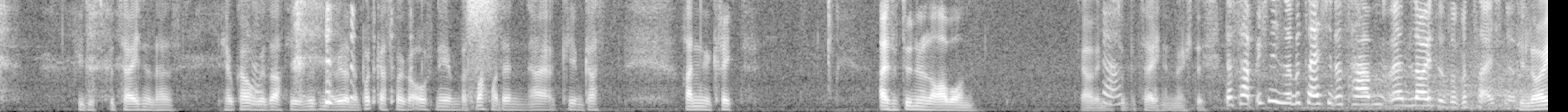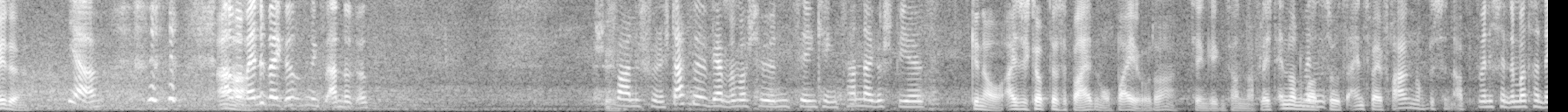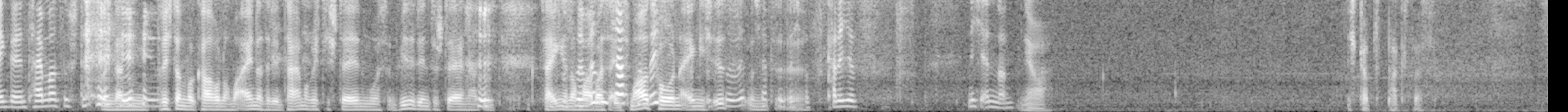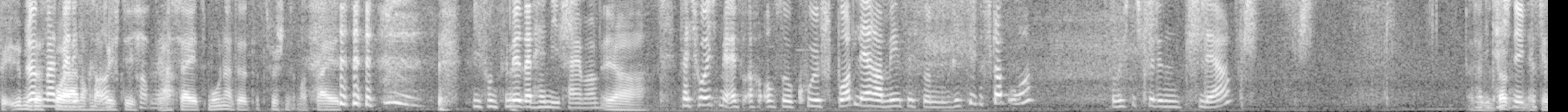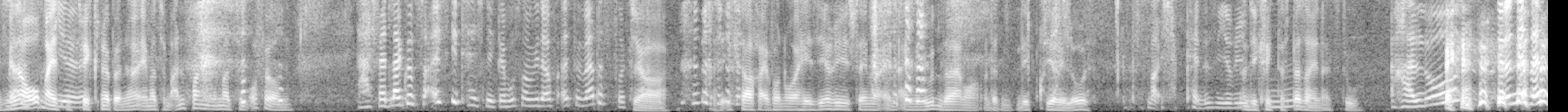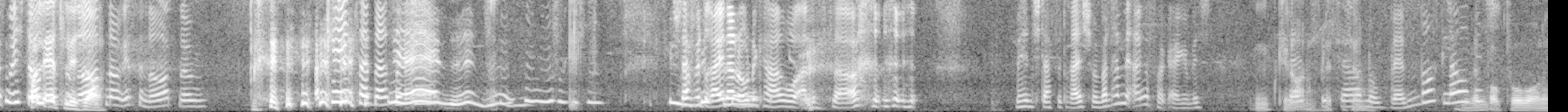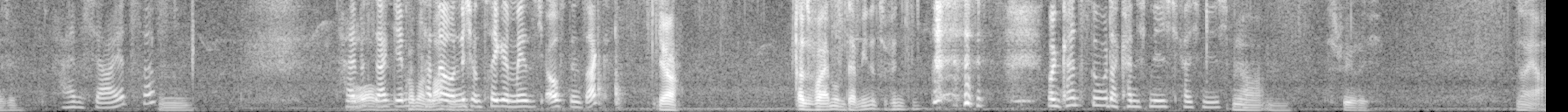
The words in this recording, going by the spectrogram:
wie du es bezeichnet hast. Ich habe Caro Ja. gesagt, hier, wir müssen mal wieder eine Podcast-Folge aufnehmen. Was machen wir denn? Ja, keinen Gast rangekriegt. Also dünne labern. Ja, wenn Ja. du es so bezeichnen möchtest. Das habe ich nicht so bezeichnet, das haben äh, Leute so bezeichnet. Die Leute. ja, aber im Endeffekt ist es nichts anderes. Schön. Es war eine schöne Staffel. Wir haben immer schön 10 King Thunder gespielt. Genau, also ich glaube, das behalten wir auch bei, oder? 10 gegen Zander. Vielleicht ändern wir Wenn- so ein, zwei Fragen noch ein bisschen ab. Wenn ich dann immer dran denke, den Timer zu stellen. Und dann trichtern wir Caro nochmal ein, dass sie den Timer richtig stellen muss und wie sie den zu stellen hat und zeigen ihr Das ist nochmal, was ein. Smartphone Das eigentlich ist. ist. Wissenschaft und, äh, Das kann ich jetzt nicht ändern. ja. Ich glaube, du packst das. Wir üben das Irgendwann vorher werde ich's nochmal richtig. Du ja. hast ja jetzt Monate dazwischen immer Zeit. Wie funktioniert dein Handy-Timer? ja. Vielleicht hole ich mir einfach auch so cool Sportlehrermäßig so eine richtige Stoppuhr. So richtig für den Flair. Also die Technik, das das sind mir ja auch meistens viel. zwei Knöpfe, ne? Immer zum Anfang, immer zum Aufhören. Ja, ich werde langsam zu alt für die Technik. Da muss man wieder auf altbewährtes zurück. Ja, also ich sage einfach nur, hey Siri, stell mal einen 1 Minuten Timer und dann legt Siri das- los. Das mach, ich habe keine Siri. Und die kriegt das besser hin als du. Hallo? Ja, dann ersetzt mich doch. Ist in. Ordnung, ist in Ordnung. Okay, Zander, ist okay. Staffel 3 dann ohne Karo, alles klar. Mensch, Staffel 3 schon. Wann haben wir angefangen eigentlich? Hm, keine Ahnung, letztes, letztes Jahr, Jahr. November, glaube ich. November, Oktober oder so. Halbes Jahr jetzt fast. Hm. Halbes Ja, Jahr gehen Zander machen. und ich uns regelmäßig auf den Sack. Ja. Also vor allem, um Termine zu finden. Wann kannst du? Da kann ich nicht, kann ich nicht. Ja, hm, ist schwierig. Naja,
